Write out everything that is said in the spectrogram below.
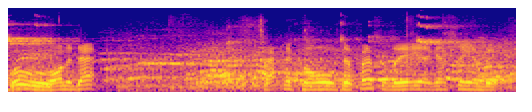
Whoa, on the deck. Technical defensively against CMB.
